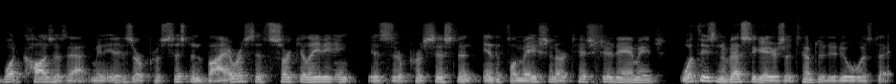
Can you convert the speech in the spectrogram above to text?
What causes that? I mean, is there persistent virus that's circulating? Is there persistent inflammation or tissue damage? What these investigators attempted to do was to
